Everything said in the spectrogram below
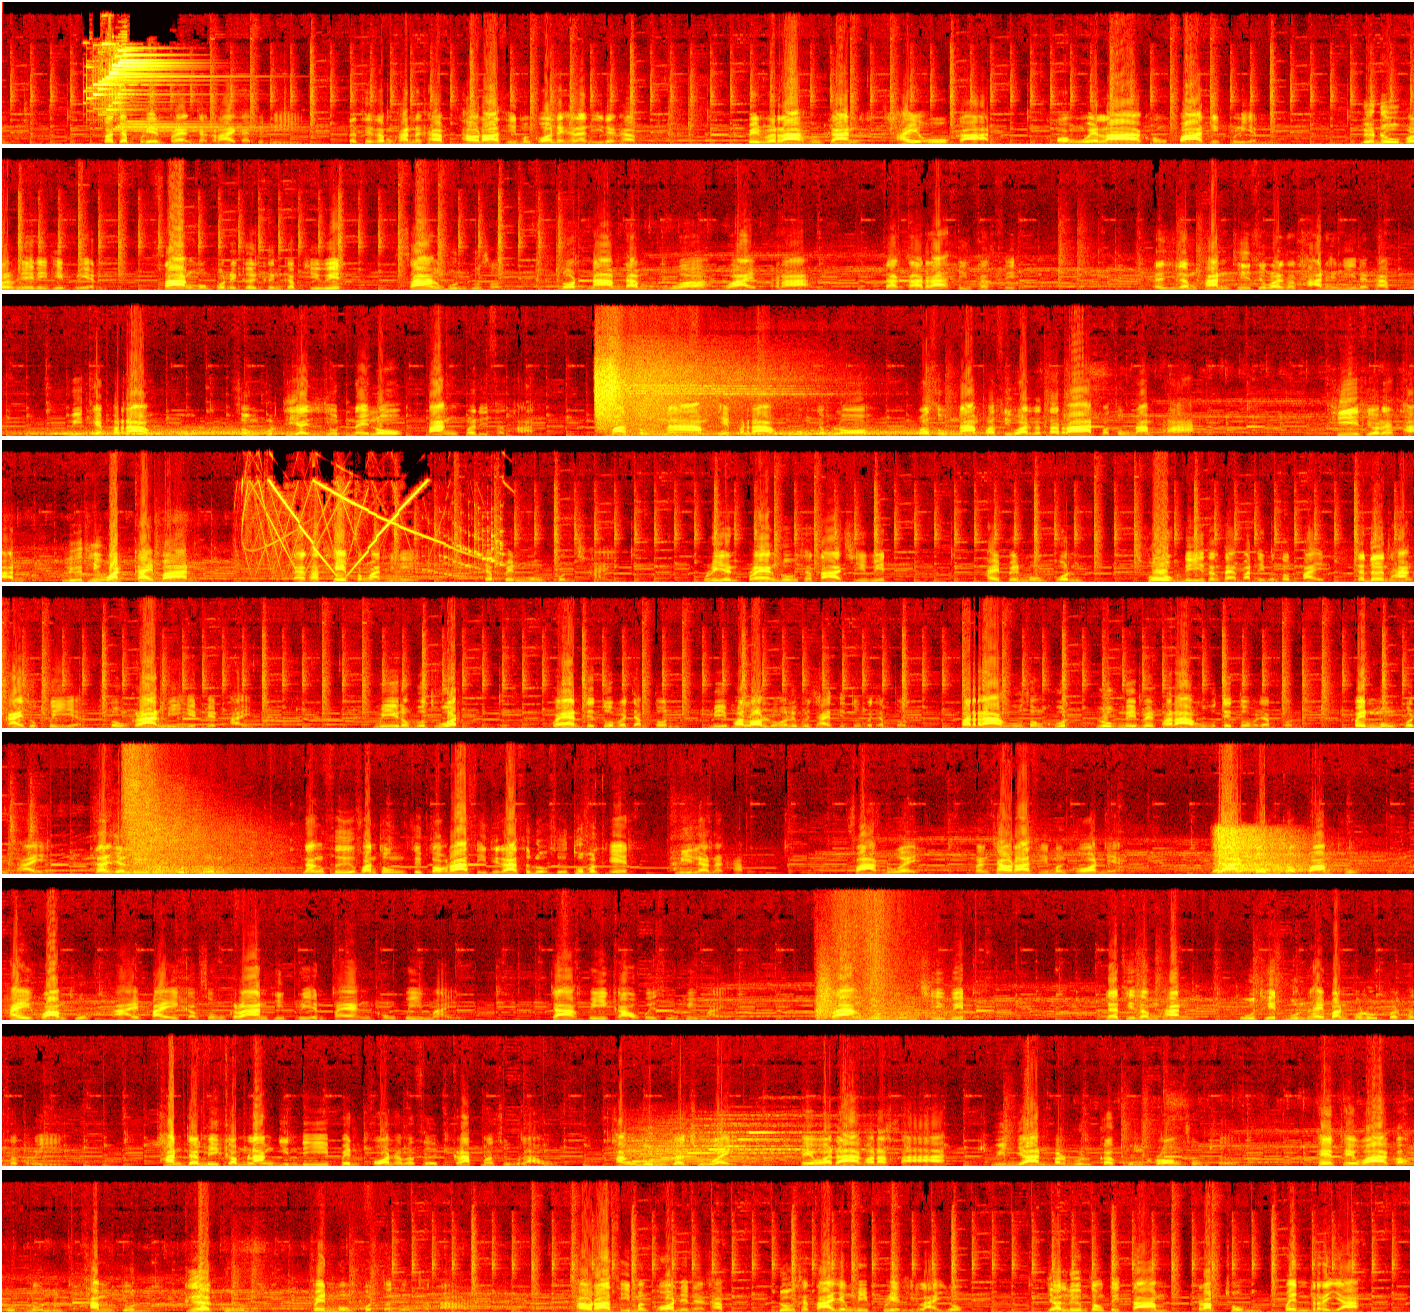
ก็จะเปลี่ยนแปลงจากร้ายกลายเป็นดี และที่สำคัญนะครับชาวราศีมังกรในขณะนี้นะครับ เป็นเวลาของการใช้โอกาสของเวลาของฟ้าที่เปลี่ยนฤดูประเพณีที่เปลี่ยน สร้างมงคลให้เกิดขึ้นกับชีวิต สร้างบุญกุศลลดน้ำดำหัว ไหว้พระสักการะสิ่งศักดิ์สิทธิ์และที่สำคัญที่ศิวสถานแห่งนี้นะครับ มีเทพพระราหู ทรงครุฑที่ใหญ่ที่สุดในโลกตั้งประดิษฐาน มาส่งน้ำเทพราหูองค์จำลองมาส่งน้ำพระศิวะนัตราชมาส่งน้ำพระที่ศิวสถานหรือที่วัดใกล้บ้าน แต่ถ้าเทพต้องมาที่นี่จะเป็นมงคลชัย เปลี่ยนแปลงดวงชะตาชีวิต ให้เป็นมงคลโชคดีตั้งแต่บัดนี้เป็นต้นไป จะเดินทางไกลทุกปีสงกรานมีเหตุเพศภัย มีหลวงปู่ทวดแขวนติดตัวประจำตน มีพระรอดหลวงฮริพุชัยติดตัวประจำตน พระราหูทรงคุดลูกนี้เป็นพระราหูติดตัวประจำตนเป็นมงคลชัย และอย่าลืมอุดหนุน หนังสือฟันธง 12 ราศีที่ร้านสะดวกซื้อทั่วประเทศมีแล้วนะครับ ฝากด้วยนั้นชาวราศีมังกรเนี่ยอย่าจมกับความทุกข์ให้ความทุกข์หายไปกับสงกรานต์ที่เปลี่ยนแปลงของปีใหม่ จากปีเก่าไปสู่ปีใหม่ สร้างบุญหนุนชีวิต และที่สำคัญอุทิศบุญให้บรรพบุรุษบรรพสตรี ท่านจะมีกำลังยินดีเป็นพรอันประเสริฐกลับมาสู่เรา ทั้งบุญก็ช่วย เทวดาก็รักษา วิญญาณบรรพบุรุษก็คุ้มครองส่งเสริม เทพเทวาก็อุดหนุนคำจุน เกื้อกูล เป็นมงคลต่อดวงชะตา ชาวราศีมังกรเนี่ยนะครับ ดวงชะตายังมีเปลี่ยนอีกหลายยก อย่าลืมต้องติดตามรับชมเป็นระยะ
